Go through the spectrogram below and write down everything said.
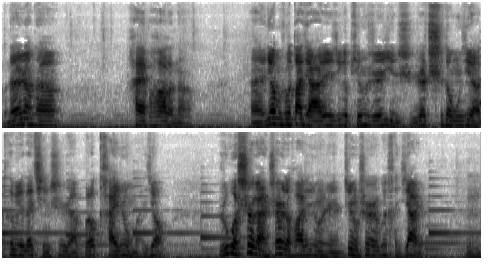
么的让他害怕了呢？呃，要不说大家的这个平时饮食啊、吃东西啊，特别在寝室啊，不要开这种玩笑。如果事儿赶事儿的话，这种人这种事儿会很吓人。嗯，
